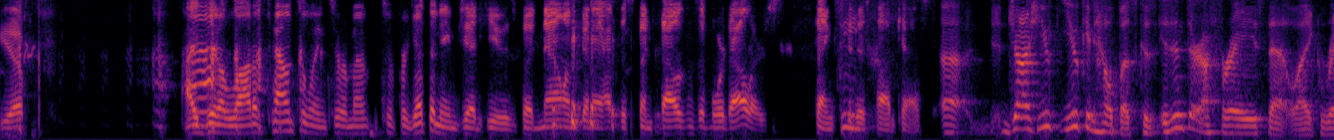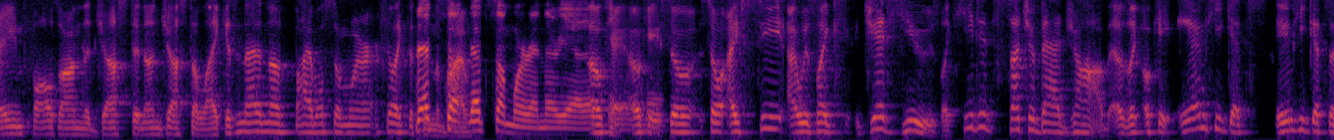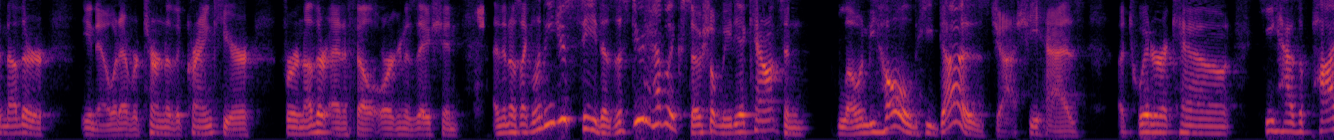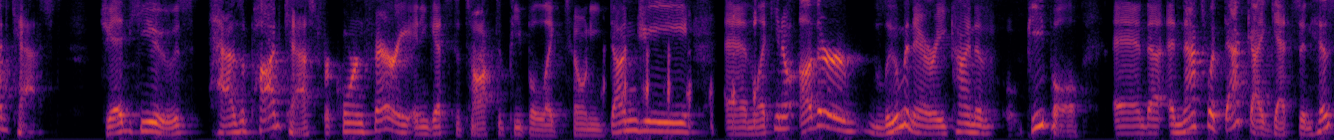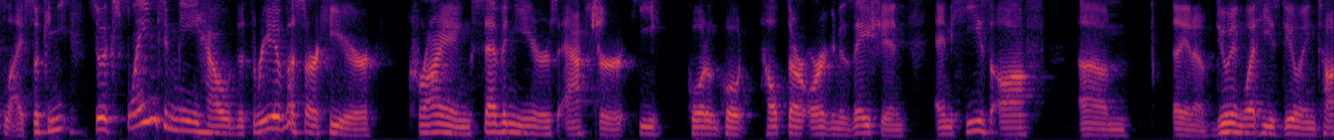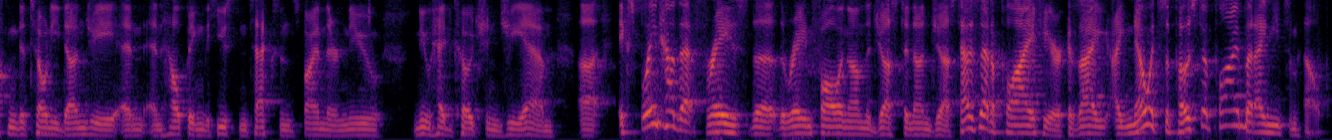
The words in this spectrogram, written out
Yep. I did a lot of counseling to remember to forget the name Jed Hughes, but now I'm going to have to spend thousands of more dollars. Thanks to this podcast. Uh, Josh, you you can help us because isn't there a phrase that like rain falls on the just and unjust alike? Isn't that in the Bible somewhere? I feel like that's, in the That's some- Bible. that's somewhere in there. Yeah. okay, okay. there. So so I see. I was like Jed Hughes. Like he did such a bad job. I was like, okay, and he gets and he gets another you know whatever turn of the crank here for another NFL organization. And then I was like, let me just see. Does this dude have like social media accounts? And lo and behold, he does. Josh, he has a Twitter account. He has a podcast. Jed Hughes has a podcast for Korn Ferry, and he gets to talk to people like Tony Dungy and like you know other luminary kind of people, and uh, and that's what that guy gets in his life. So can you so explain to me how the three of us are here crying seven years after he quote unquote helped our organization, and he's off. Um, you know, doing what he's doing, talking to Tony Dungy and and helping the Houston Texans find their new new head coach and GM. Uh, explain how that phrase, the the rain falling on the just and unjust, how does that apply here? Because I I know it's supposed to apply, but I need some help.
